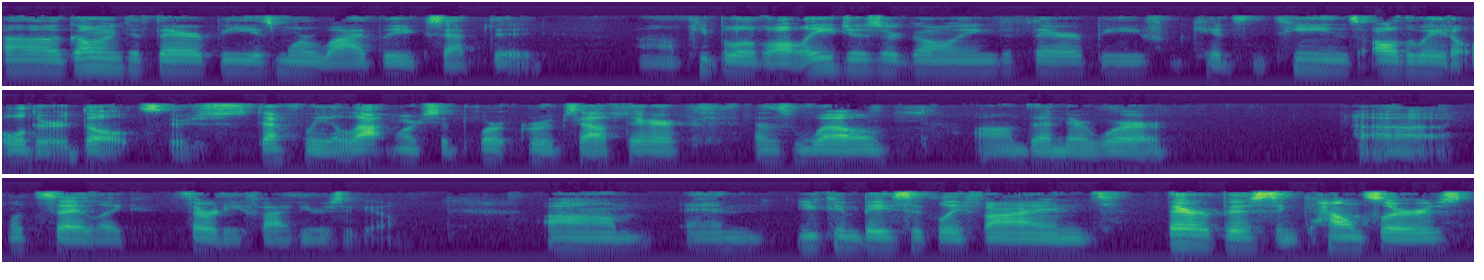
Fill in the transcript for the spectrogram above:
uh, going to therapy is more widely accepted. Uh, people of all ages are going to therapy, from kids and teens all the way to older adults. There's definitely a lot more support groups out there as well um, than there were, uh, let's say, like 35 years ago. Um, and you can basically find therapists and counselors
